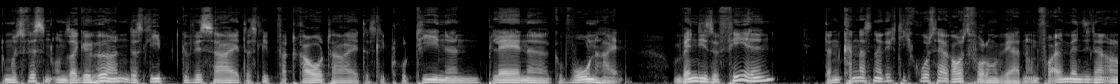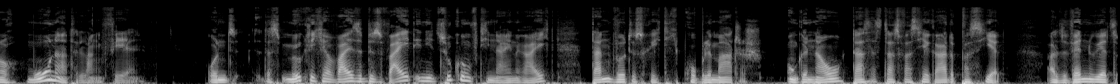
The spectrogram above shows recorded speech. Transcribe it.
du musst wissen, unser Gehirn, das liebt Gewissheit, das liebt Vertrautheit, das liebt Routinen, Pläne, Gewohnheiten. Und wenn diese fehlen, dann kann das eine richtig große Herausforderung werden. Und vor allem, wenn sie dann auch noch monatelang fehlen. Und das möglicherweise bis weit in die Zukunft hineinreicht, dann wird es richtig problematisch. Und genau das ist das, was hier gerade passiert. Also wenn du jetzt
